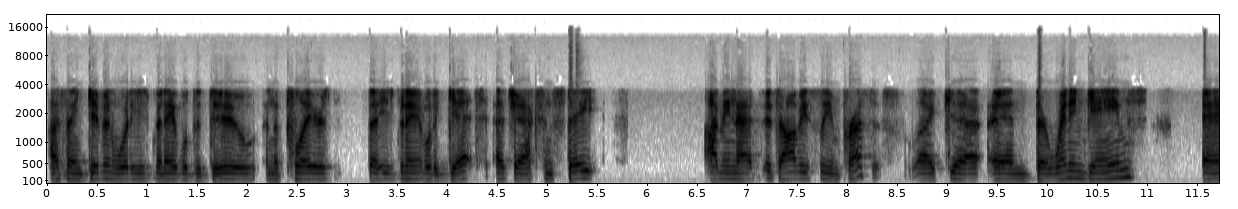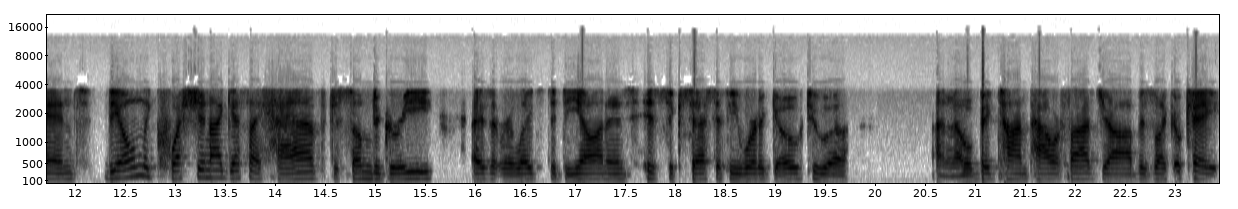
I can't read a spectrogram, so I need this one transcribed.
I think given what he's been able to do and the players that he's been able to get at Jackson State, I mean that it's obviously impressive. Like, uh, and they're winning games. And the only question I guess I have to some degree as it relates to Deion and his success if he were to go to a I don't know, a big time power five job is like, okay,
